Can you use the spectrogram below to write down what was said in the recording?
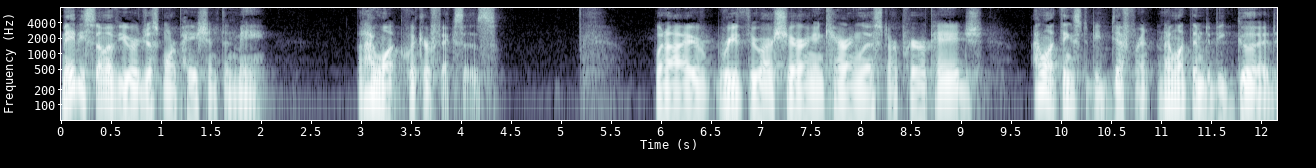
Maybe some of you are just more patient than me, but I want quicker fixes. When I read through our sharing and caring list, our prayer page, I want things to be different and I want them to be good.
